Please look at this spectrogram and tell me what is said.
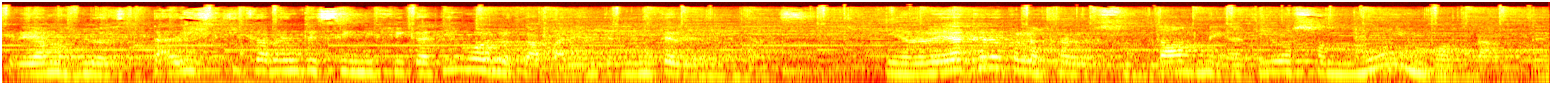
creamos lo estadísticamente significativo es lo que aparentemente vende más. Y en realidad creo que los resultados negativos son muy importantes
